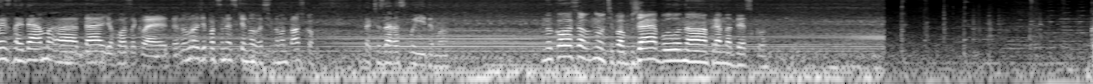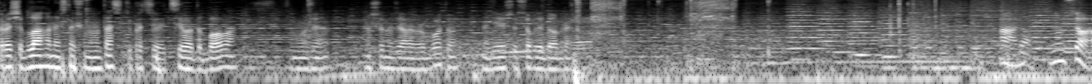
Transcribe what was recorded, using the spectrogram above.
ми знайдемо, е, де його заклеїти. Ну, вроді пацани скинулися на монтажку, так що зараз поїдемо. Ну, колесо, ну, типа, вже було на, прямо на диску. Коротше, благо знайшли, що на монтаж, працює цілодобово. Тому вже машину взяли в роботу. Надіюсь, що все буде добре. А, ну все,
